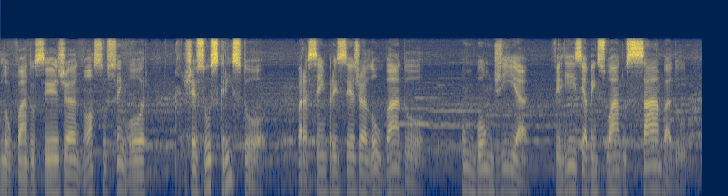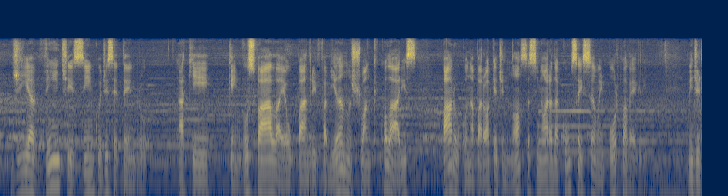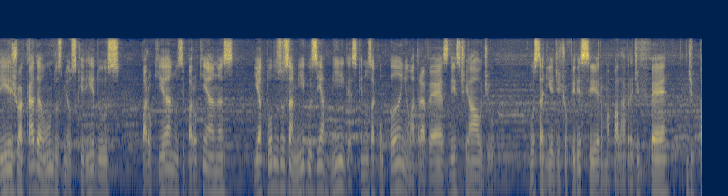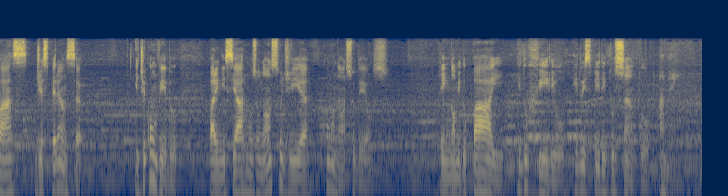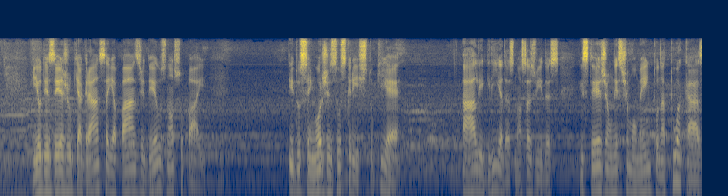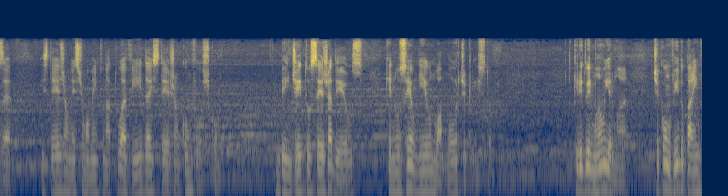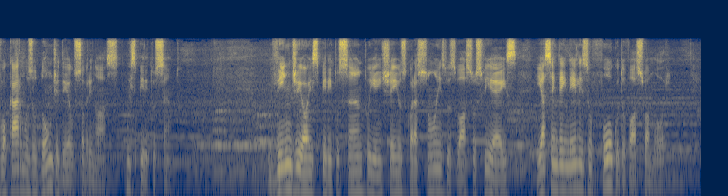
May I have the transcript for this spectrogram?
Louvado seja nosso Senhor Jesus Cristo, para sempre seja louvado. Um bom dia, feliz e abençoado sábado, dia 25 de setembro. Aqui quem vos fala é o Padre Fabiano Schwank Colares, pároco na paróquia de Nossa Senhora da Conceição, em Porto Alegre. Me dirijo a cada um dos meus queridos paroquianos e paroquianas e a todos os amigos e amigas que nos acompanham através deste áudio. Gostaria de te oferecer uma palavra de fé, de paz, de esperança. E te convido para iniciarmos o nosso dia com o nosso Deus. Em nome do Pai, e do Filho, e do Espírito Santo. Amém. E eu desejo que a graça e a paz de Deus, nosso Pai, e do Senhor Jesus Cristo, que é a alegria das nossas vidas, estejam neste momento na tua casa, estejam neste momento na tua vida, estejam convosco. Bendito seja Deus que nos reuniu no amor de Cristo. Querido irmão e irmã, te convido para invocarmos o dom de Deus sobre nós, o Espírito Santo. Vinde, ó Espírito Santo, e enchei os corações dos vossos fiéis, e acendei neles o fogo do vosso amor.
